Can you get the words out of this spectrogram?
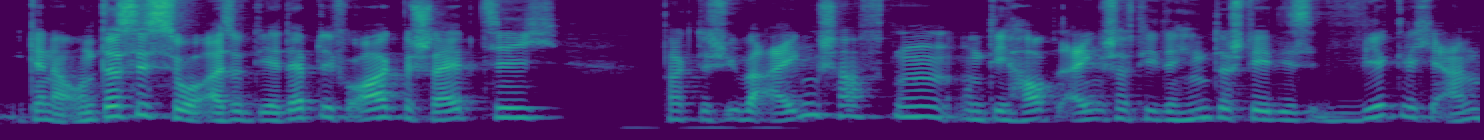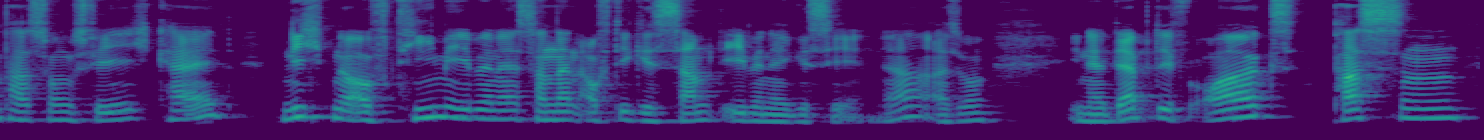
Genau, und das ist so. Also die Adaptive Org beschreibt sich praktisch über Eigenschaften und die Haupteigenschaft, die dahinter steht, ist wirkliche Anpassungsfähigkeit, nicht nur auf Teamebene, sondern auf die Gesamtebene gesehen. Ja, also in Adaptive Orgs passen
